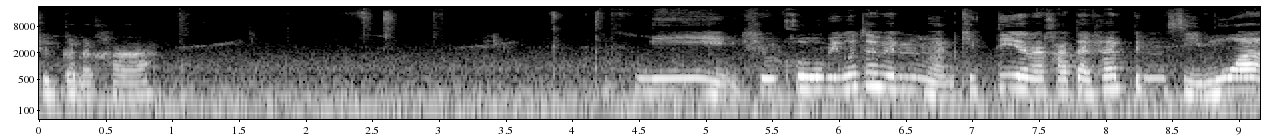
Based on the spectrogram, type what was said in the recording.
ชุดก่อนนะคะ นี่ชุดโคบีก็จะเป็นเหมือนคิตตี้นะคะ แต่แค่เป็นสีม่วง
